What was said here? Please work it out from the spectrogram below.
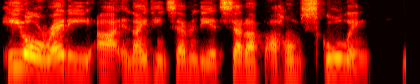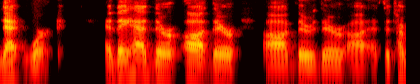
he already uh, in 1970 had set up a homeschooling network, and they had their uh, their uh, their their uh, at the time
